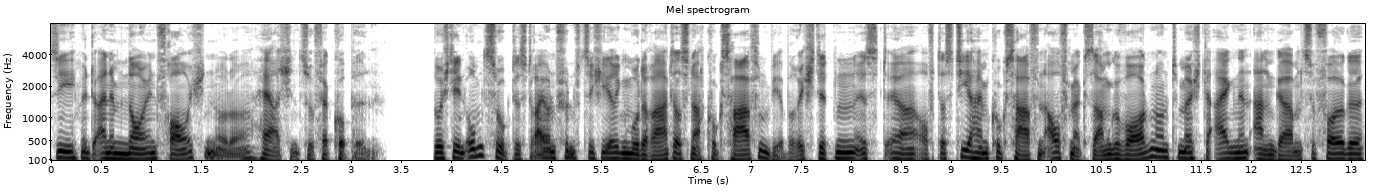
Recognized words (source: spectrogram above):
sie mit einem neuen Frauchen oder Herrchen zu verkuppeln. Durch den Umzug des 53-jährigen Moderators nach Cuxhaven, wir berichteten, ist er auf das Tierheim Cuxhaven aufmerksam geworden und möchte eigenen Angaben zufolge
